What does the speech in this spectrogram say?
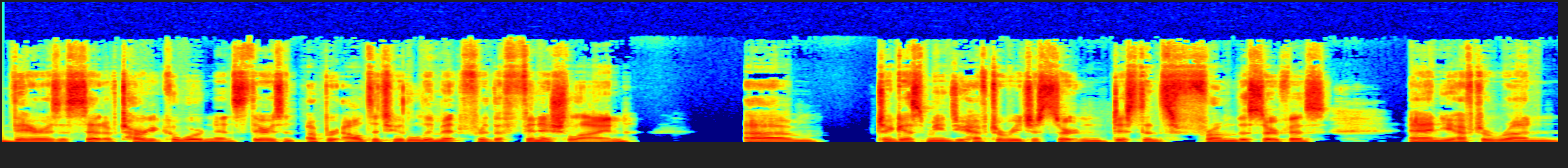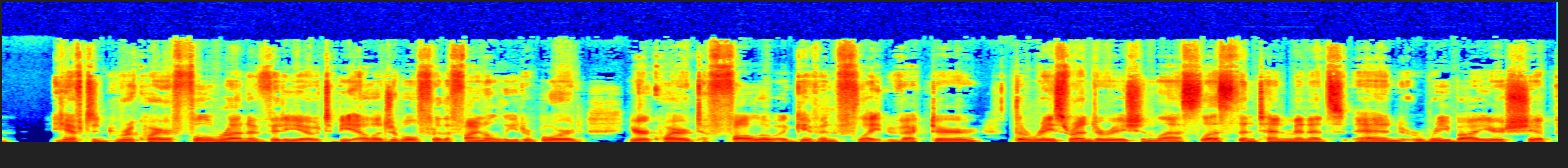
There is a set of target coordinates. There is an upper altitude limit for the finish line, um, which I guess means you have to reach a certain distance from the surface. And you have to run, you have to require a full run of video to be eligible for the final leaderboard. You're required to follow a given flight vector. The race run duration lasts less than 10 minutes and rebuy your ship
